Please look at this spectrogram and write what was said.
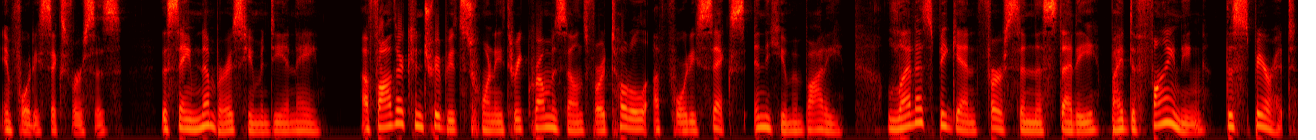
in 46 verses, the same number as human DNA. A father contributes 23 chromosomes for a total of 46 in the human body. Let us begin first in this study by defining the Spirit.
